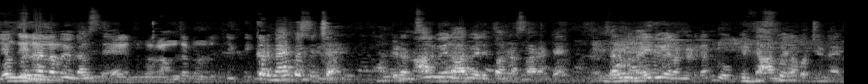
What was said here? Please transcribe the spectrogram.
మేము కలిస్తే ఇక్కడ మేనిఫెస్టో ఇచ్చాము ఇక్కడ నాలుగు వేలు ఆరు వేలు ఇస్తా అన్నాడు సార్ అంటే సరే మన ఐదు వేలు అన్నాడు కానీ ఒప్పిస్తే ఆరు వేలకు వచ్చిండు ఆయన.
